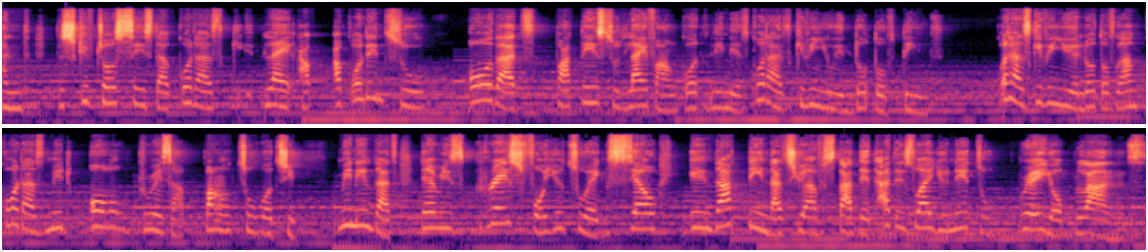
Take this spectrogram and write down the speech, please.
And the scripture says that God has, like, according to all that pertains to life and godliness, God has given you a lot of things. God has given you a lot of, and God has made all grace abound towards you. Meaning that there is grace for you to excel in that thing that you have started. That is why you need to pray your plans.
